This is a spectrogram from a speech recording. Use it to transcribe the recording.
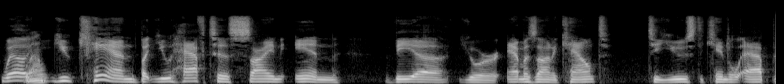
Well, Well- you can, but you have to sign in via your Amazon account to use the Kindle app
